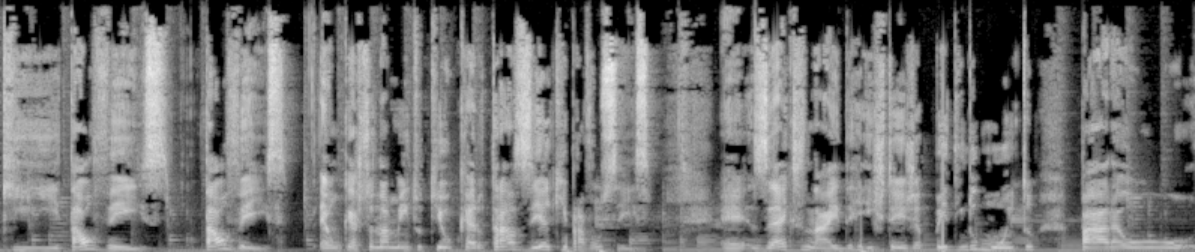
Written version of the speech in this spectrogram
que talvez, talvez é um questionamento que eu quero trazer aqui para vocês. É, Zack Snyder esteja pedindo muito para o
